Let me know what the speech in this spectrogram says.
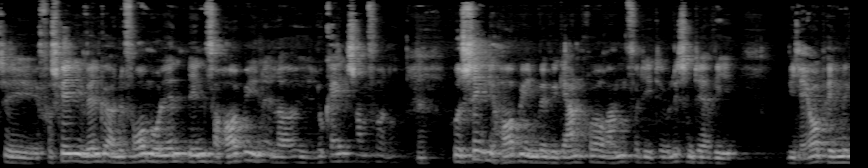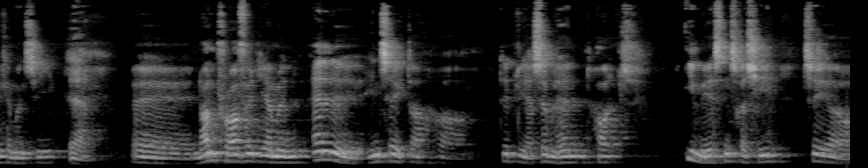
til forskellige velgørende formål, enten inden for hobbyen eller lokalsamfundet. Ja. Ja. Hovedsageligt hobbyen vil vi gerne prøve at ramme, fordi det er jo ligesom der, vi, vi laver pengene, kan man sige. Ja. Øh, non-profit, jamen alle indtægter, og det bliver simpelthen holdt i messens regi til at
